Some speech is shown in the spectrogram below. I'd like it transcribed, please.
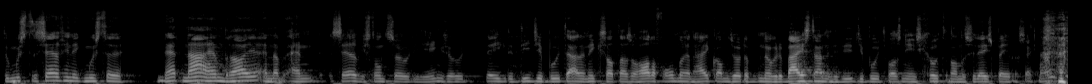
Toen moesten Servi en ik moesten net na hem draaien. En, en Servi stond zo, die hing zo tegen de DJ-boot aan. En ik zat daar zo half onder. En hij kwam zo er nog erbij staan. En de DJ-boot was niet eens groter dan de CD-speler, zeg maar.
